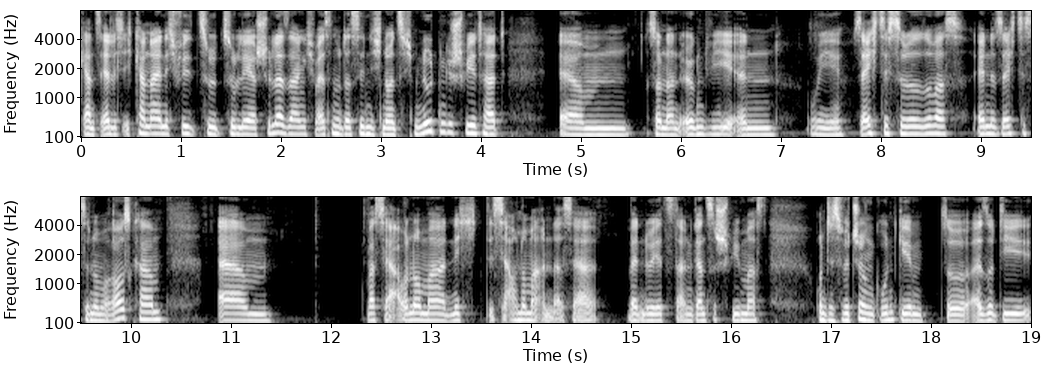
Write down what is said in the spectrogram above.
ganz ehrlich, ich kann da nicht viel zu, zu Lea Schüller sagen. Ich weiß nur, dass sie nicht 90 Minuten gespielt hat, ähm, sondern irgendwie in ui, 60. oder sowas, Ende 60. nochmal rauskam. Ähm, was ja auch nochmal nicht, ist ja auch nochmal anders, ja, wenn du jetzt da ein ganzes Spiel machst. Und es wird schon einen Grund geben. So, also die,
